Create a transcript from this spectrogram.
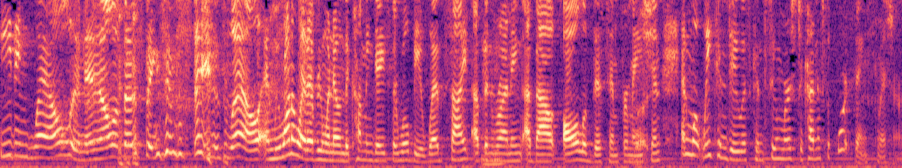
eating well and, and all of those things in the state as well. And we want to let everyone know in the coming days there will be a website up mm -hmm. and mm-hmm. running about all of this information right. and what we can do as consumers to kind of support things, Commissioner.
